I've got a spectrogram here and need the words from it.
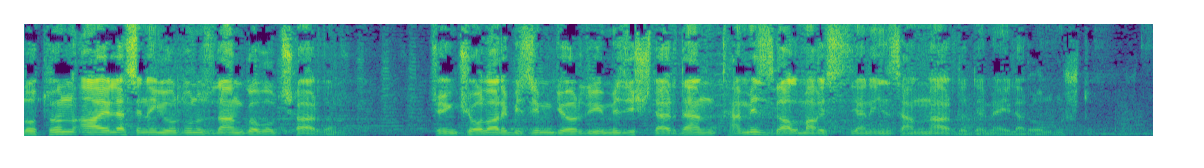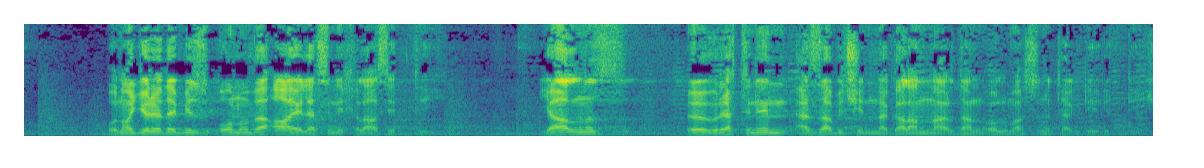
Lutun ailəsini yurdunuzdan qovub çıxardın. Çünki onlar bizim gördüyümüz işlərdən təmiz qalmaq istəyən insanlardır deməklər olmuşdu. Buna görə də biz onu və ailəsini xilas etdik. Yalnız övrətinin əzab içində qalanlardan olmasını təqdir etdik.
